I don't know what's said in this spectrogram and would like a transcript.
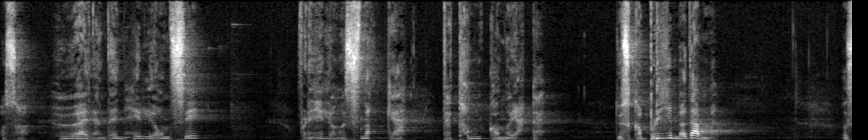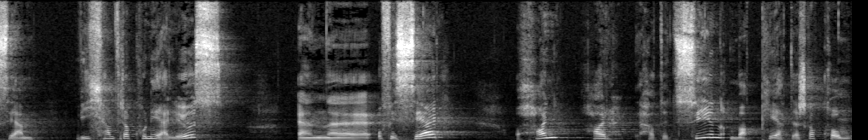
Og så hører han Den hellige ånd si. For Den hellige ånd snakker til tankene og hjertet. Du skal bli med dem. Og sier de vi kommer fra Kornelius, en uh, offiser. Og han har hatt et syn om at Peter skal komme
